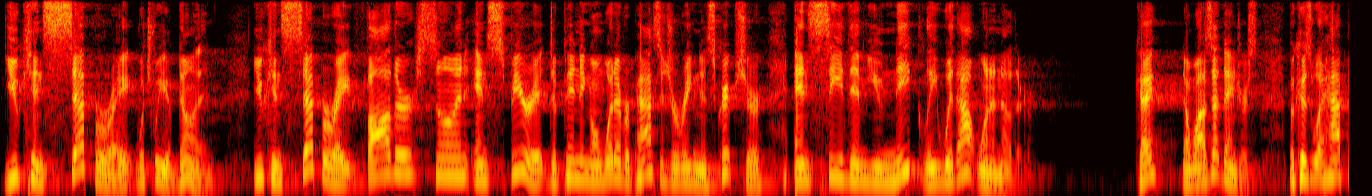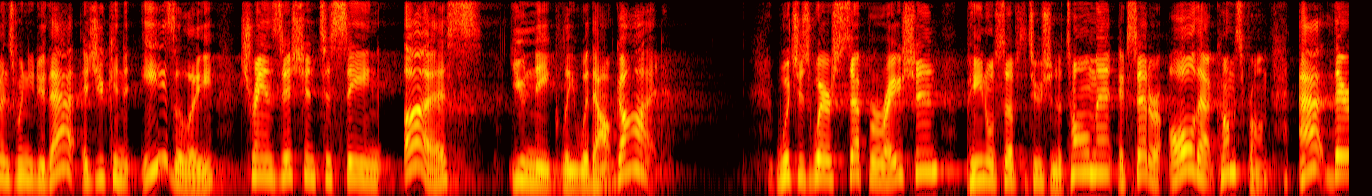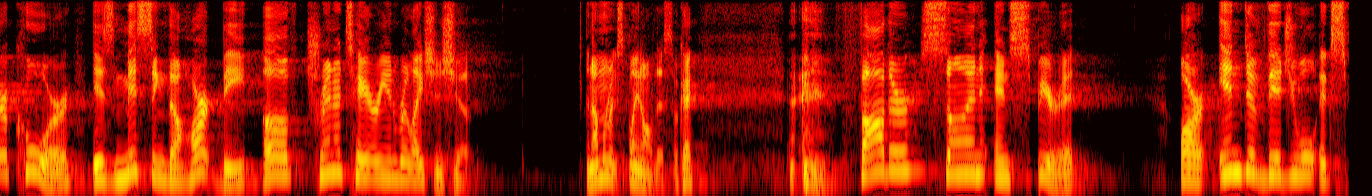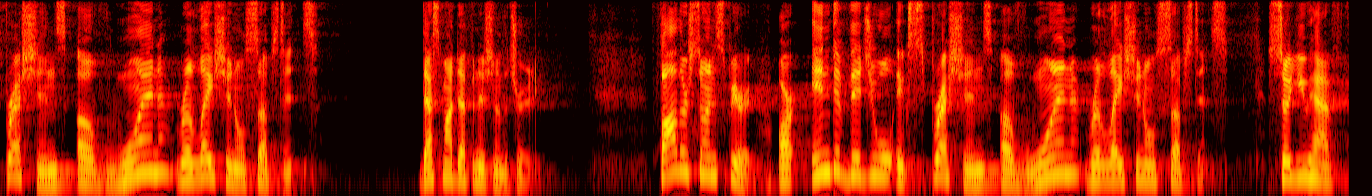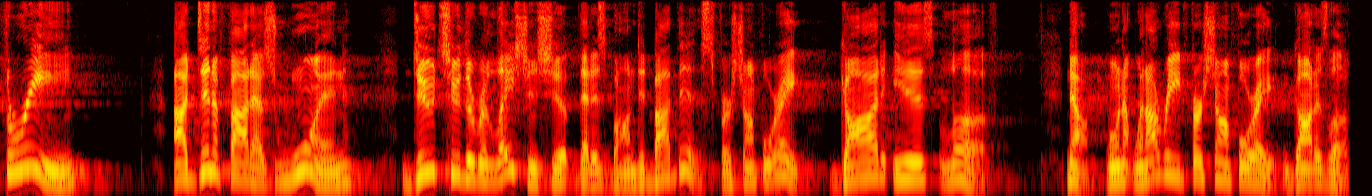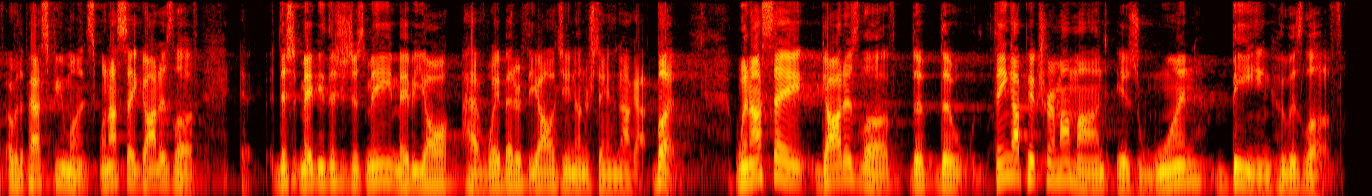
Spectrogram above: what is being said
you can separate, which we have done, you can separate Father, Son, and Spirit depending on whatever passage you're reading in Scripture and see them uniquely without one another. Okay? Now, why is that dangerous? Because what happens when you do that is you can easily transition to seeing us uniquely without God, which is where separation, penal substitution atonement, etc., all that comes from. At their core is missing the heartbeat of Trinitarian relationship. And I'm going to explain all this, okay? Father, Son, and Spirit are individual expressions of one relational substance. That's my definition of the Trinity. Father, Son, Spirit are individual expressions of one relational substance. So you have three identified as one due to the relationship that is bonded by this. 1 John 4 8. God is love. Now, when I, when I read 1 John 4 8, God is love, over the past few months, when I say God is love, this, maybe this is just me, maybe y'all have way better theology and understanding than I got. But when I say God is love, the, the thing I picture in my mind is one being who is love.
